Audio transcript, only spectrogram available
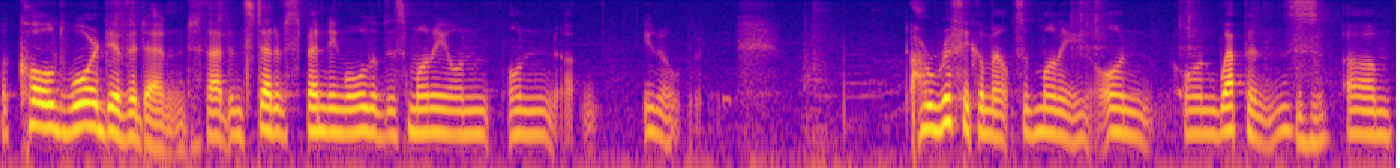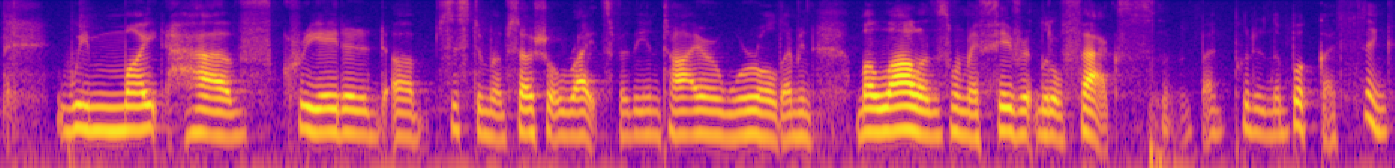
a Cold War dividend, that instead of spending all of this money on, on uh, you know, horrific amounts of money on, on weapons, mm-hmm. um, we might have created a system of social rights for the entire world. I mean, Malala, this is one of my favorite little facts. I put it in the book, I think.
